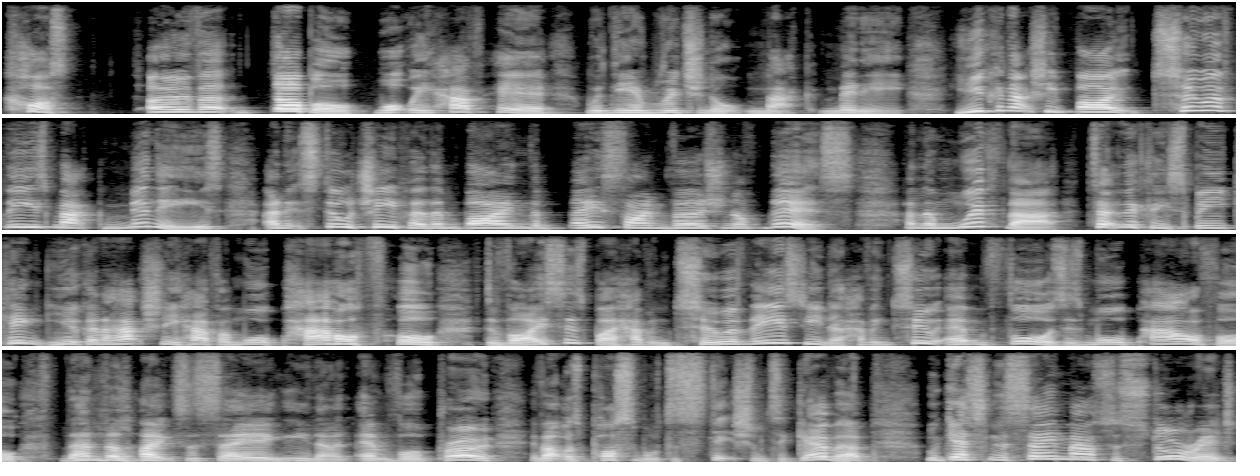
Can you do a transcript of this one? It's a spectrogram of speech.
cost over double what we have here with the original Mac Mini. You can actually buy two of these Mac Minis and it's still cheaper than buying the baseline version of this. And then with that, technically speaking, you're going to actually have a more powerful devices by having two of these. You know, having two M4s is more powerful than the likes of saying, you know, an M4 Pro, if that was possible to stitch them together. We're getting the same amount of storage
